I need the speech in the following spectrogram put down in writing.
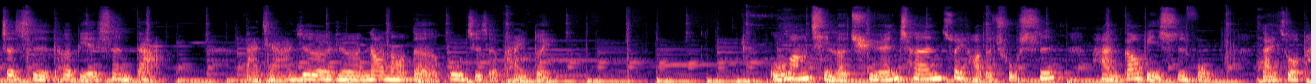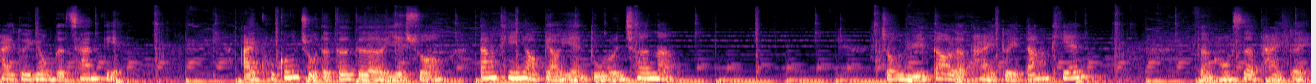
这次特别盛大，大家热热闹闹的布置着派对。国王请了全城最好的厨师和糕饼师傅来做派对用的餐点。爱哭公主的哥哥也说。当天要表演独轮车呢。终于到了派对当天，粉红色派对，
